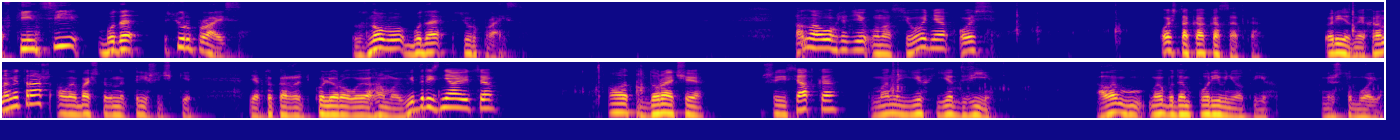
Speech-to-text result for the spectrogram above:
в кінці буде сюрприз. Знову буде сюрприз. А на огляді у нас сьогодні ось ось така касетка. Різний хронометраж, але бачите, вони трішечки, як то кажуть, кольоровою гамою відрізняються. От, до речі, 60-ка, в мене їх є дві. Але ми будемо порівнювати їх між собою.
